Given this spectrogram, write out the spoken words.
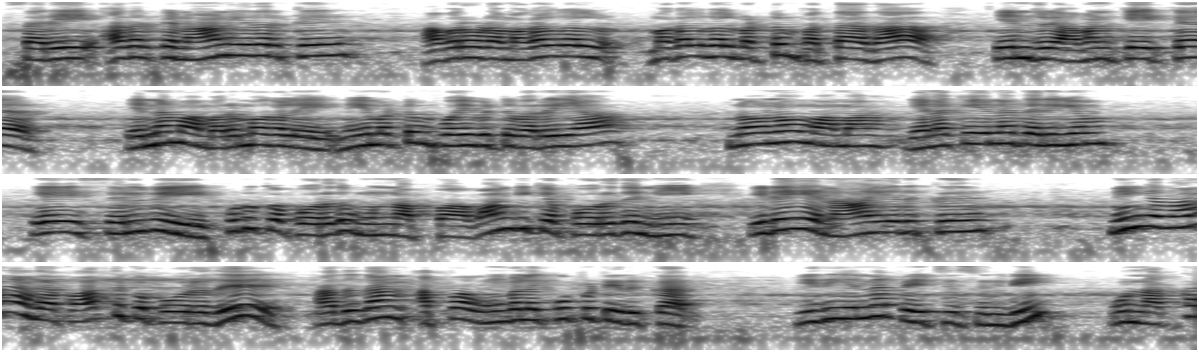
சரி அதற்கு நான் எதற்கு? அவரோட மகள்கள் மகள்கள் மட்டும் பத்தாதா? என்று அவன் கேட்க என்னம்மா மருமகளே நீ மட்டும் போய்விட்டு வர்றியா? நோ நோ மாமா எனக்கு என்ன தெரியும்? ஏய் செல்வி கொடுக்க போகிறது உன் அப்பா வாங்கிக்க போகிறது நீ. இடையே நான் எதுக்கு? நீங்கள் தானே அதை பார்த்துக்க போகிறது அதுதான் அப்பா உங்களை கூப்பிட்டு இருக்கார். இது என்ன பேச்சு செல்வி? உன் அக்கா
